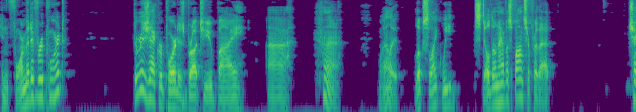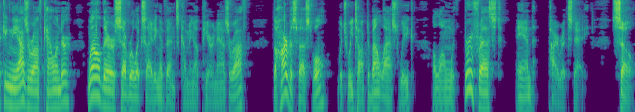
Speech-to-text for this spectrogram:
informative report. The Rizhak report is brought to you by, uh, huh. Well, it looks like we still don't have a sponsor for that. Checking the Azeroth calendar, well, there are several exciting events coming up here in Azeroth. The Harvest Festival, which we talked about last week, along with Brewfest and Pirates Day. So,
